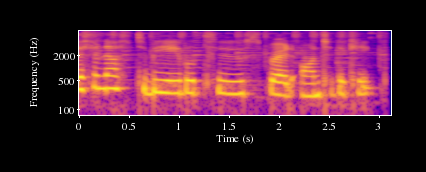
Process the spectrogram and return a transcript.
stiff enough to be able to spread onto the cake.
